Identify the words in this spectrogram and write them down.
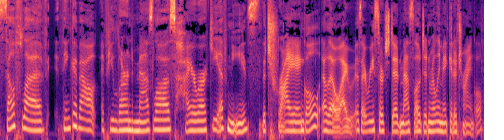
Self love, think about if you learned Maslow's hierarchy of needs, the triangle, although I, as I researched it, Maslow didn't really make it a triangle,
